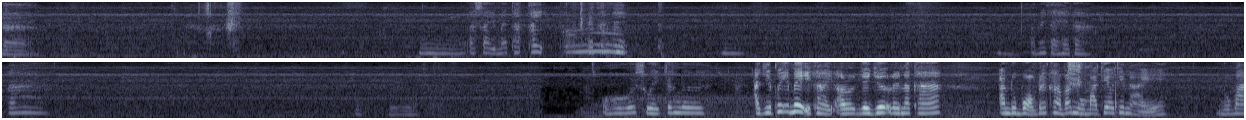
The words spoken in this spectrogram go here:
ค่ะ อืมอาศัยแม่ทัดให้แม่ทัดให้อืมอืมเอาแม่ใส่ให้ค่ะว้าโอ้ยสวยจังเลยอายิบให้แม่อีกค่ะเอาเยอะๆเลยนะคะ อันดูบอกด้วยค่ะว่าหนูมาเที่ยวที่ไหน หนูมา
